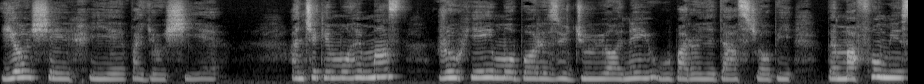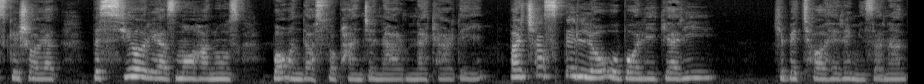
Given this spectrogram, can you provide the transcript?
یا شیخیه و یا شیعه آنچه که مهم است روحیه مبارز جویانه او برای دستیابی به مفهومی است که شاید بسیاری از ما هنوز با آن دست و پنجه نرم نکرده ایم برچسب لاعبالیگری که به تاهره می‌زنند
